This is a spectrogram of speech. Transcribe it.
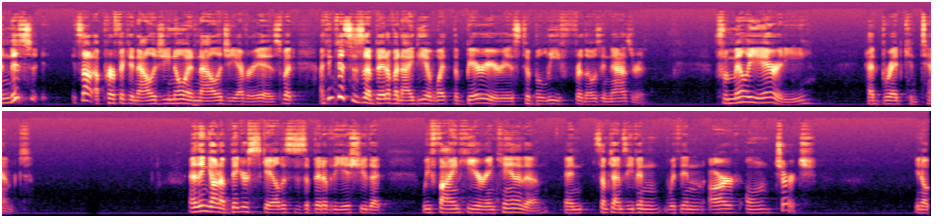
And this, it's not a perfect analogy, no analogy ever is, but I think this is a bit of an idea of what the barrier is to belief for those in Nazareth. Familiarity had bred contempt. I think on a bigger scale, this is a bit of the issue that we find here in Canada and sometimes even within our own church. You know,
